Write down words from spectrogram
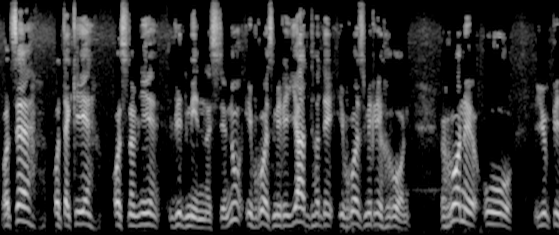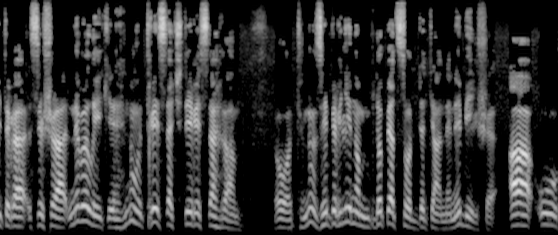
Оце отакі основні відмінності. Ну і в розмірі ягоди, і в розмірі грон. Грони у Юпітера США невеликі, ну 300-400 грам. От. Ну, з гіберліном до 500 дотягне, не більше. А у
